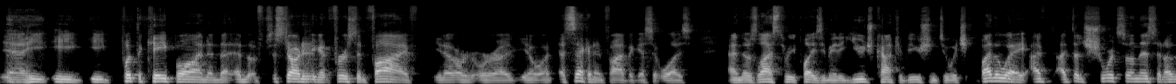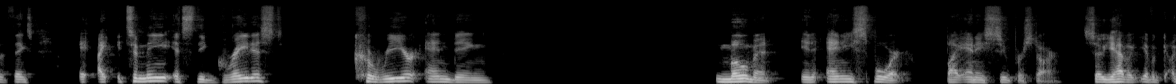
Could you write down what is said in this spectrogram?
Yeah, he he he put the cape on and the, and the, starting at first and five, you know, or or a, you know a second and five, I guess it was. And those last three plays, he made a huge contribution to. Which, by the way, I've I've done shorts on this and other things. It, I, to me, it's the greatest career-ending moment in any sport by any superstar. So you have a you have a,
